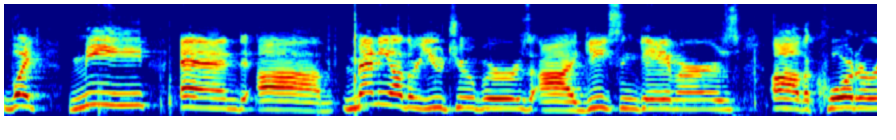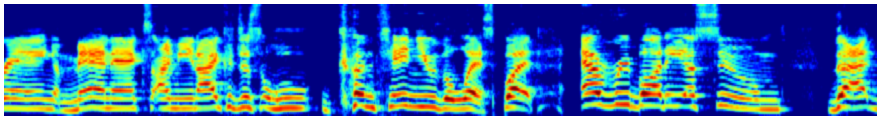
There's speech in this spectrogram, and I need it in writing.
like, me and um, many other YouTubers, uh, Geeks and Gamers, uh, The Quartering, Manix, I mean, I could just l- continue the list, but everybody assumed that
